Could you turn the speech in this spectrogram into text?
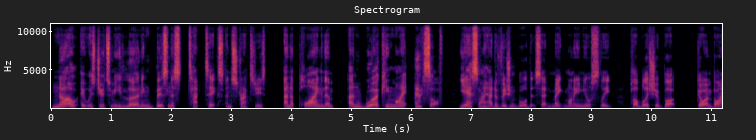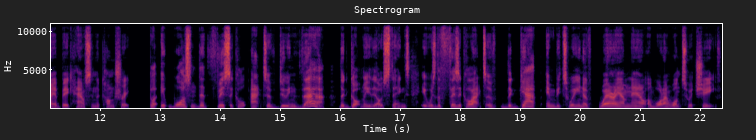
No, it was due to me learning business tactics and strategies and applying them and working my ass off. Yes, I had a vision board that said, make money in your sleep, publish a book, go and buy a big house in the country, but it wasn't the physical act of doing that that got me those things. It was the physical act of the gap in between of where I am now and what I want to achieve.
